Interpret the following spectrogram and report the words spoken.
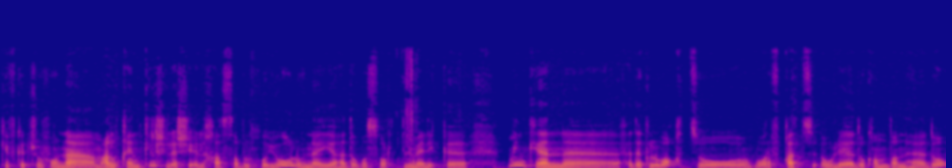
كيف كتشوفوا هنا معلقين كلشي الأشياء اللي خاصة بالخيول وهنايا هذا هو صوره الملك آه، من كان آه، في ذاك الوقت ورفقة اولاده كنظن هادو.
